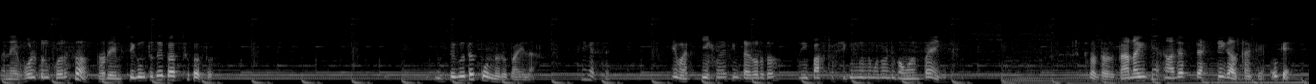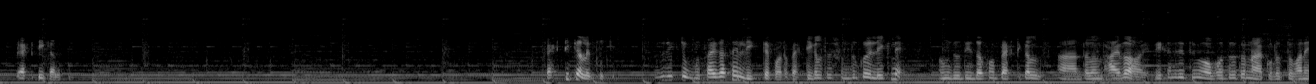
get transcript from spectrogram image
মানে ভুল টুল করেছ? ধরো এমসিকিউ তো তুমি পাচ্ছ কত? এমসি এমসিকিউতে পনেরো পাইলা, ঠিক আছে? এবার এখানে চিন্তা করো তো, তুমি পাঁচটা মধ্যে মোটামুটি কমন পাই গেছো। তো ধরো তার আগে আমাদের প্র্যাকটিক্যাল থাকে ওকে প্র্যাকটিক্যাল প্র্যাকটিক্যালের থেকে যদি একটু গুছাই গাছায় লিখতে পারো প্র্যাকটিক্যালটা সুন্দর করে লিখলে, এবং যদি যখন প্র্যাকটিক্যাল তখন ভাইবা হয় এখানে যদি তুমি অভদ্রতা না করো, তো মানে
